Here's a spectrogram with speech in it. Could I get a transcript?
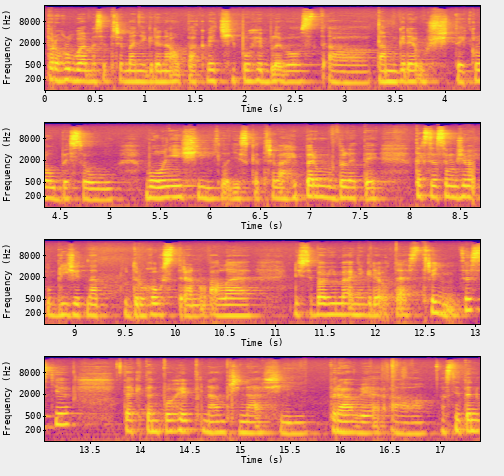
prohlubujeme si třeba někde naopak větší pohyblivost a tam, kde už ty klouby jsou volnější z hlediska třeba hypermobility, tak se zase můžeme ublížit na tu druhou stranu, ale když se bavíme někde o té střední cestě, tak ten pohyb nám přináší právě a vlastně ten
